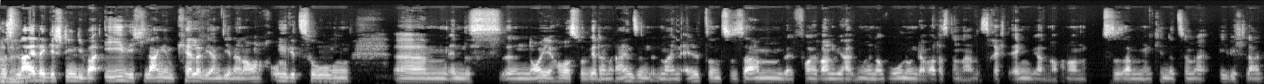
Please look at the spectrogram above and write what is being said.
muss leider gestehen, die war ewig lang im Keller. Wir haben die dann auch noch umgezogen ähm, in das äh, neue Haus, wo wir dann rein sind mit meinen Eltern zusammen, weil vorher waren wir halt nur in der Wohnung, da war das dann alles recht eng. Wir hatten auch noch zusammen ein Kinderzimmer ewig lang.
